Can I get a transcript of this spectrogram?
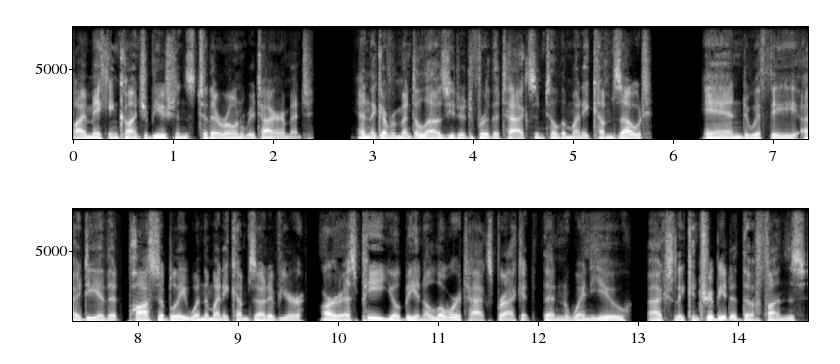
by making contributions to their own retirement. And the government allows you to defer the tax until the money comes out. And with the idea that possibly when the money comes out of your RSP, you'll be in a lower tax bracket than when you actually contributed the funds.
